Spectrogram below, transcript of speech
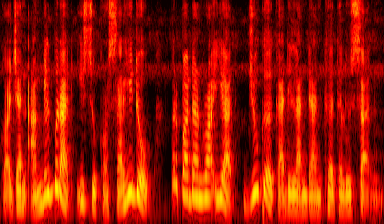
kerajaan ambil berat isu kos sara hidup, perpaduan rakyat juga keadilan dan ketelusan.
